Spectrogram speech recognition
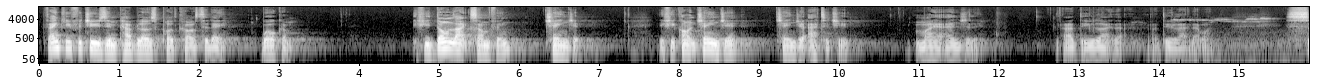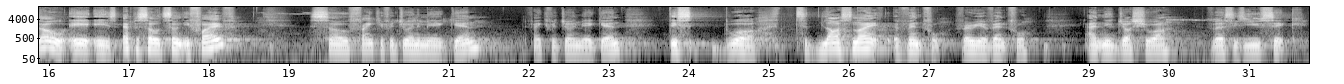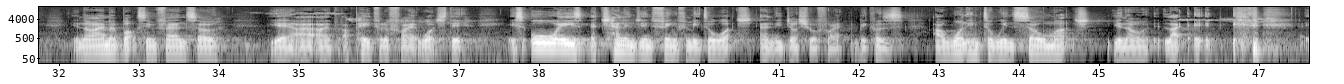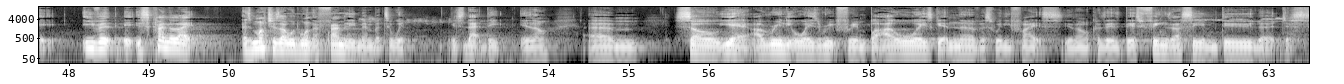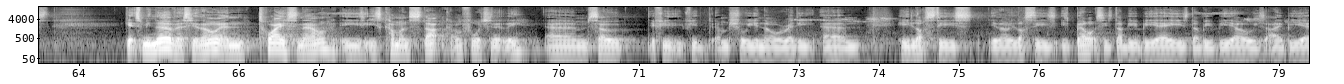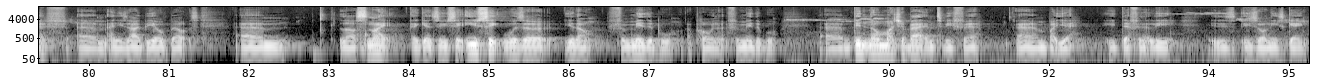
Thank you for choosing Pablo's podcast today. Welcome. If you don't like something, change it. If you can't change it, change your attitude. Maya Angelou. I do like that. I do like that one. So it is episode 75. So thank you for joining me again. Thank you for joining me again. This, well, last night, eventful, very eventful. Anthony Joshua versus Usyk. You know, I'm a boxing fan, so yeah, I, I, I paid for the fight, watched it. It's always a challenging thing for me to watch Anthony Joshua fight because I want him to win so much. You know, like it, it, even it's kind of like as much as I would want a family member to win. It's that deep, you know. Um, so yeah, I really always root for him, but I always get nervous when he fights, you know, because there's there's things I see him do that just gets me nervous, you know. And twice now he's he's come unstuck, unfortunately. Um, so if you if you, I'm sure you know already, um, he lost his you know he lost his his belts, his WBA, his WBO, his IBF, um, and his IBO belts um, last night against Usyk. Usyk was a you know formidable opponent, formidable. Um, didn't know much about him to be fair, um, but yeah, he definitely is is on his game.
